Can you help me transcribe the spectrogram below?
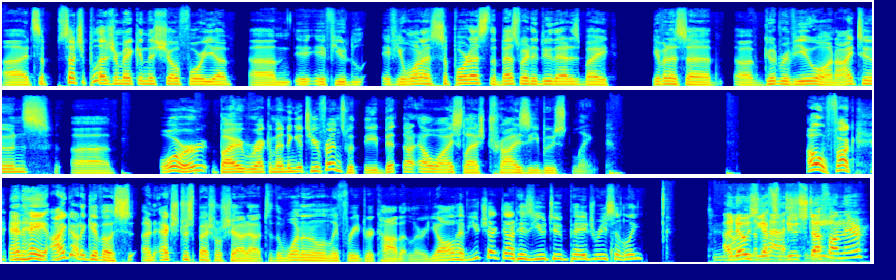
Uh, it's a, such a pleasure making this show for you. Um, if you if you want to support us, the best way to do that is by giving us a, a good review on iTunes, uh, or by recommending it to your friends with the bit.ly slash tryzboost link. Oh fuck! And hey, I got to give us an extra special shout out to the one and only Friedrich Hobbitler. Y'all, have you checked out his YouTube page recently? I know he's got some new stuff on there.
